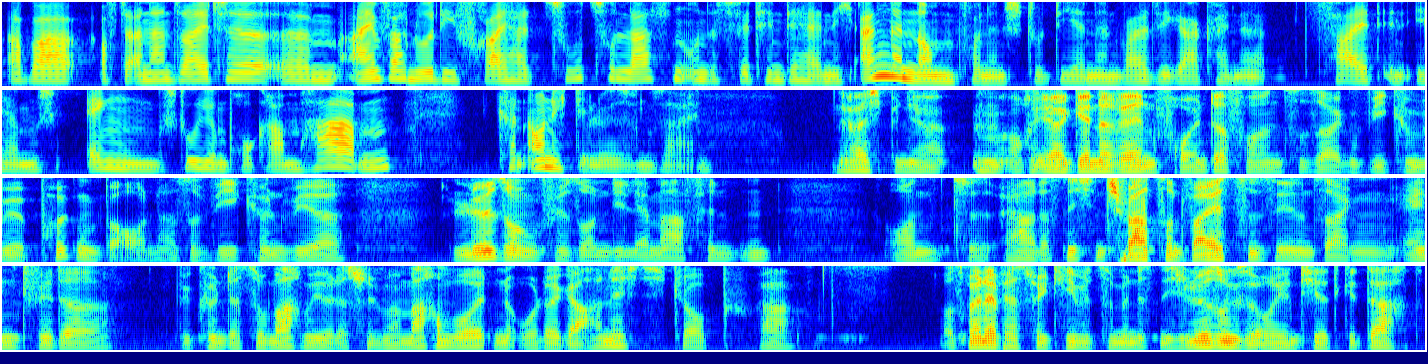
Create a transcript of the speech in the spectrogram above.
Aber auf der anderen Seite ähm, einfach nur die Freiheit zuzulassen und es wird hinterher nicht angenommen von den Studierenden, weil sie gar keine Zeit in ihrem engen Studienprogramm haben, kann auch nicht die Lösung sein. Ja, ich bin ja auch eher generell ein Freund davon zu sagen, wie können wir Brücken bauen? Also wie können wir Lösungen für so ein Dilemma finden? Und äh, ja, das nicht in Schwarz und Weiß zu sehen und sagen, entweder wir können das so machen, wie wir das schon immer machen wollten, oder gar nicht. Ich glaube, ja, aus meiner Perspektive zumindest nicht lösungsorientiert gedacht.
